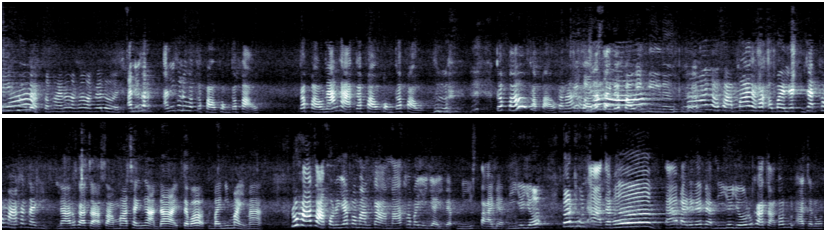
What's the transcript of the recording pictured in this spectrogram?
ยอันนี้ว่าคือแบบสะพายน่ารักน่ารักได้เลยอันนี้เขาอันนี้เขาเรียกว่ากระเป๋าของกระเป๋า กระเป๋าน้ำค่ะ กระเป๋าของกระเป๋าคือ กระเป๋ากระเป๋าค่ะนะกระเป๋าแล้วใส่กระเป๋าอีกทีหนึงใช่ค่ะสามารถแบบว่าเอาใบเล็กยัดเข้ามาข้างในอีกนะลูกค้าจ๋าสามารถใช้งานได้ แต่ว่าใบนี้ใหม่มาก ลูกค้าจ๋าขออนุญาตประมาณการนะ ถ้าใบใหญ่ ๆ แบบนี้สไตล์แบบนี้เยอะ ๆ ต้นทุนอาจจะเพิ่ม ถ้าใบเล็กๆแบบนี้เยอะๆลูกค้าจ๋าต้นทุนอาจจะลด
